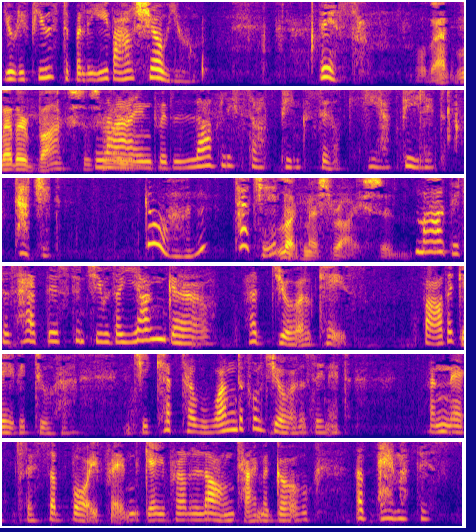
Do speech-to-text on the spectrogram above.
You refuse to believe, I'll show you. This, Well, that leather box is how you- lined with lovely soft pink silk. Here, feel it. Touch it. Go on, touch it. Look, Miss Rice. Uh, Margaret has had this since she was a young girl. Her jewel case. Father gave it to her, and she kept her wonderful jewels in it. A necklace a boyfriend gave her a long time ago, of amethyst,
